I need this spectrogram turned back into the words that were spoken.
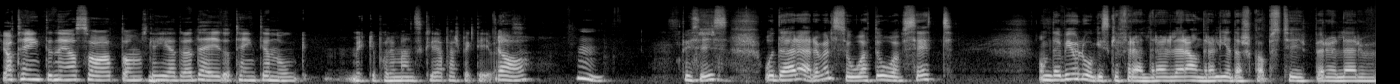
Jag tänkte när jag sa att de ska hedra dig, då tänkte jag nog mycket på det mänskliga perspektivet. Ja, Mm. precis. Och där är det väl så att oavsett om det är biologiska föräldrar eller andra ledarskapstyper eller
